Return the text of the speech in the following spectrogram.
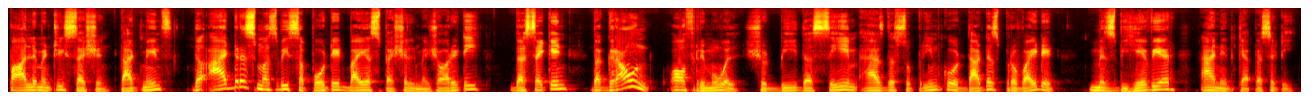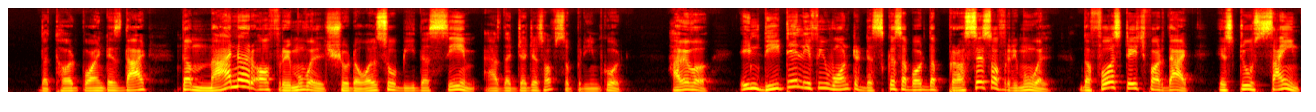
parliamentary session. That means the address must be supported by a special majority. The second, the ground of removal should be the same as the Supreme Court that is provided misbehavior and incapacity. The third point is that the manner of removal should also be the same as the judges of Supreme Court. However, in detail if we want to discuss about the process of removal, the first stage for that is to sign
